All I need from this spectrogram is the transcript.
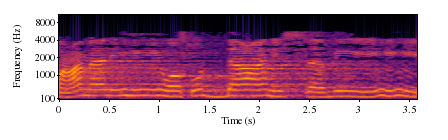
عمله وصد عن السبيل.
